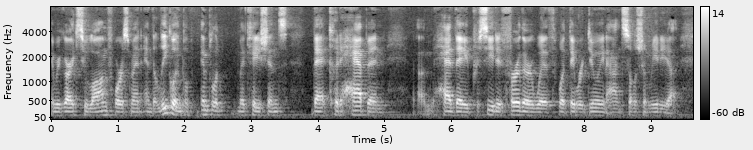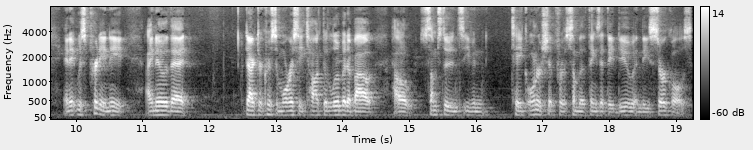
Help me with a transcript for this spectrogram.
in regards to law enforcement and the legal impl- implications that could happen um, had they proceeded further with what they were doing on social media. And it was pretty neat. I know that Dr. Krista Morrissey talked a little bit about how some students even take ownership for some of the things that they do in these circles.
